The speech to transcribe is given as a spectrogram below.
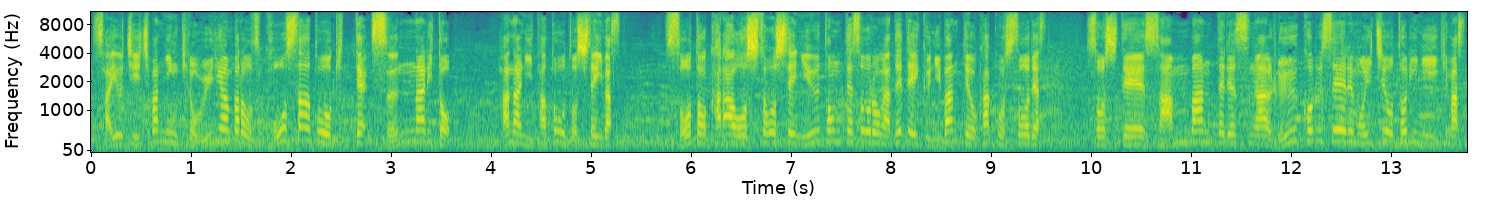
最内1番人気のウィリアム・バローズ。好スタートを切ってすんなりと花に立とうとしています。外から押し通してニュートン・テソーロが出ていく。2番手を確保しそうです。そして3番手ですがルーコルセールも位置を取りに行きます。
